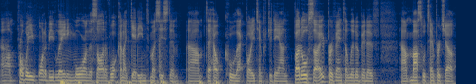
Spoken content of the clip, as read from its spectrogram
Um, probably want to be leaning more on the side of what can I get into my system um, to help cool that body temperature down, but also prevent a little bit of um, muscle temperature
